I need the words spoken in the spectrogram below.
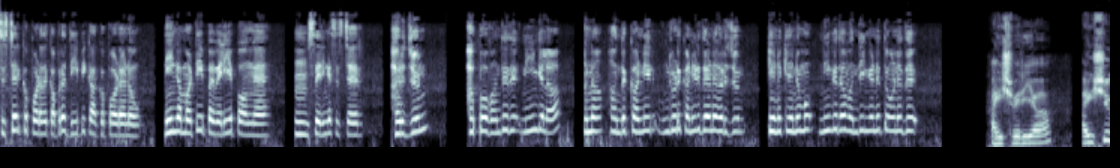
சிஸ்டருக்கு போட்டதுக்கு அப்புறம் தீபிகாக்கு போடணும். நீங்க மட்டும் இப்ப வெளியே போங்க. ம் சரிங்க சிஸ்டர். அர்ஜுன் அப்போ வந்தது நீங்களா? அண்ணா அந்த கண்ணீர் உங்களோட கண்ணீர் தானே அர்ஜுன்? எனக்கு என்னமோ நீங்க தான் வந்தீங்கன்னு தோணுது. ஐஸ்வர்யா ஐஷு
